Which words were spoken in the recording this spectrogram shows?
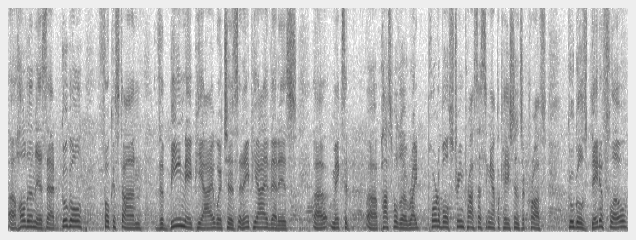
Holden is at Google focused on the Beam API, which is an API that is uh, makes it uh, possible to write portable stream processing applications across Google's Dataflow,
